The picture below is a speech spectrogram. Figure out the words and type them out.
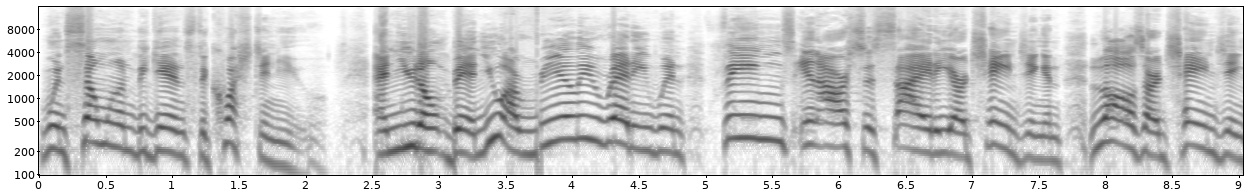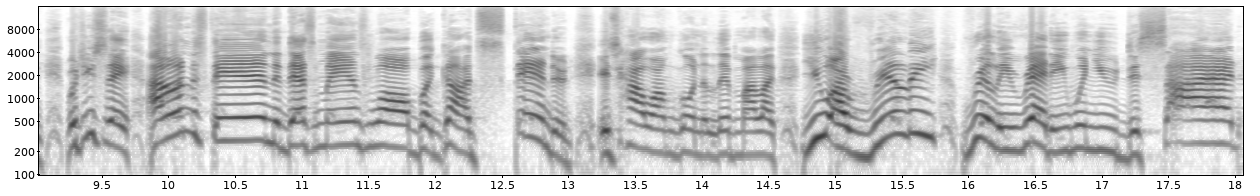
when someone begins to question you and you don't bend. You are really ready when things in our society are changing and laws are changing. But you say, I understand that that's man's law, but God's standard is how I'm going to live my life. You are really, really ready when you decide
